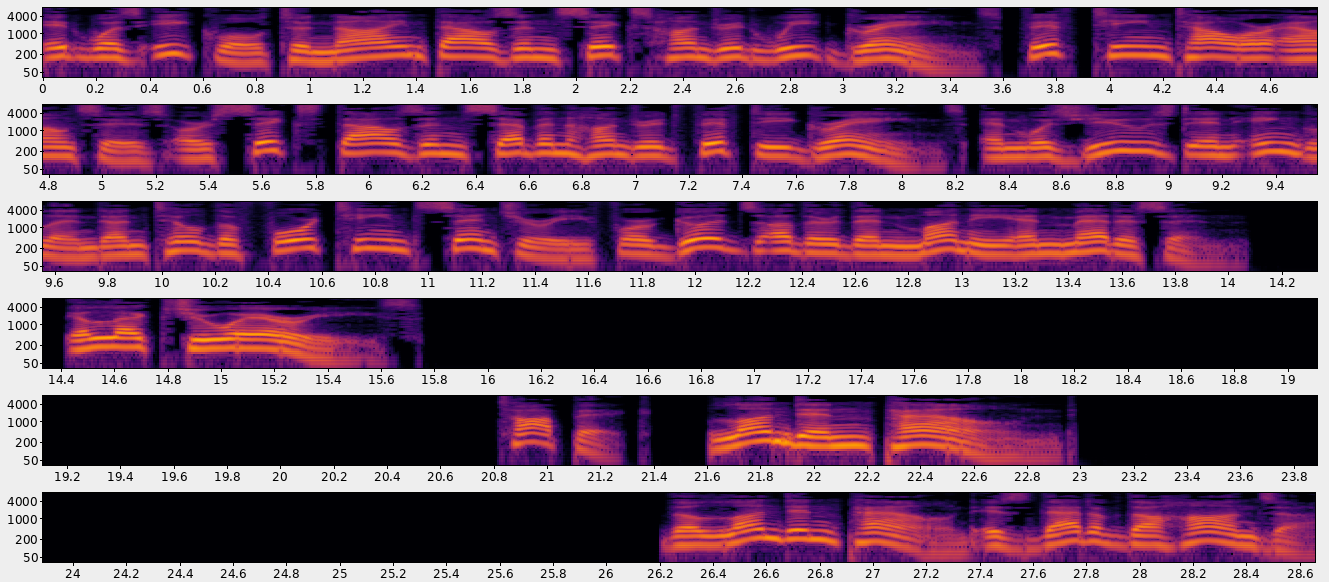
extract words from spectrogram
It was equal to 9,600 wheat grains 15 tower ounces or 6,750 grains and was used in England until the 14th century for goods other than money and medicine. Electuaries Topic: London pound. The London pound is that of the Hansa,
